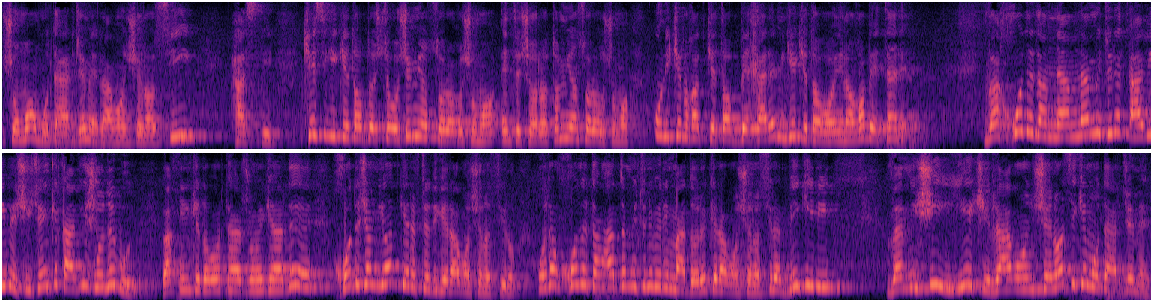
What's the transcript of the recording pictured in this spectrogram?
شما مترجم روانشناسی هستی. کسی که کتاب داشته باشه میاد سراغ شما انتشارات ها میان سراغ شما. اونی که می‌خواد کتاب بخره میگه کتاب های این آقا بهتره. و خودت هم نم نم می‌تونی قوی بشی چون که قوی شده بود. وقتی این کتاب رو ترجمه کرده خودش هم یاد گرفته دیگه روانشناسی رو. خودم خودت هم حتی می‌تونی بری مدارک روانشناسی رو بگیری و میشی یک روانشناسی که مترجمه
